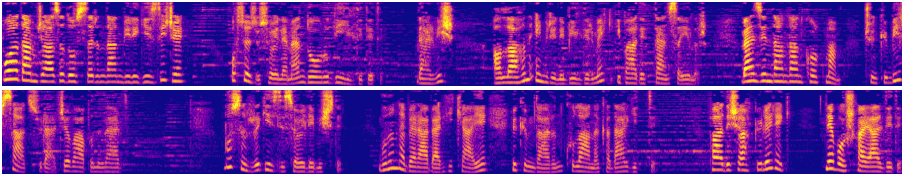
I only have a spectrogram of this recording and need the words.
Bu adamcağıza dostlarından biri gizlice, o sözü söylemen doğru değildi dedi. Derviş, Allah'ın emrini bildirmek ibadetten sayılır. Ben zindandan korkmam çünkü bir saat sürer cevabını verdi. Bu sırrı gizli söylemişti. Bununla beraber hikaye hükümdarın kulağına kadar gitti. Padişah gülerek ne boş hayal dedi.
